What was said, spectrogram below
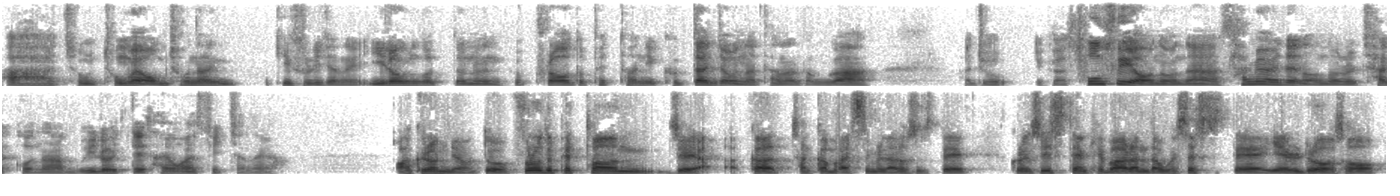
아, 좀, 정말 엄청난 기술이잖아요. 이런 것들은 그 fraud 패턴이 극단적으로 나타나던가 아주 그러니까 소수의 언어나 사멸된 언어를 찾거나 뭐 이럴 때 사용할 수 있잖아요. 아 그럼요. 또 fraud 패턴 이제 아까 잠깐 말씀을 나눴을 때 그런 시스템 개발한다고 했었을 때 예를 들어서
